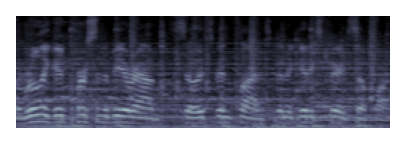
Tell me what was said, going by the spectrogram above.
a really good person to be around. So it's been fun. It's been a good experience so far.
